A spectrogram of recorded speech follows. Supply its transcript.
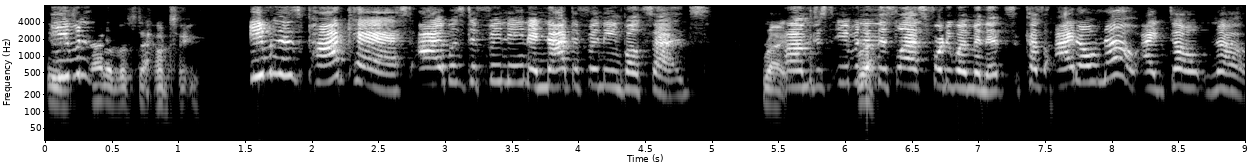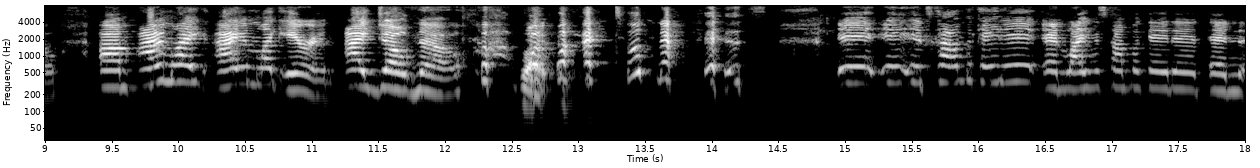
even kind of astounding. Even this podcast, I was defending and not defending both sides. Right. Um, just even right. in this last 41 minutes, because I don't know. I don't know. Um, I'm like, I am like Erin. I don't know. Right. what I do know is it, it, it's complicated and life is complicated. And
